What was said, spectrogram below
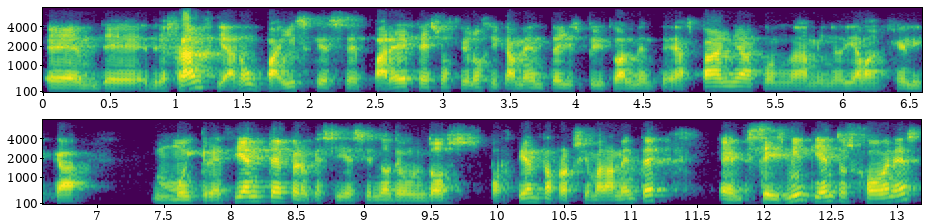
eh, de, Francia, ¿no? un país que se parece sociológicamente y espiritualmente a España, con una minoría evangélica muy creciente, pero que sigue siendo de un 2% aproximadamente. 6.500 jóvenes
